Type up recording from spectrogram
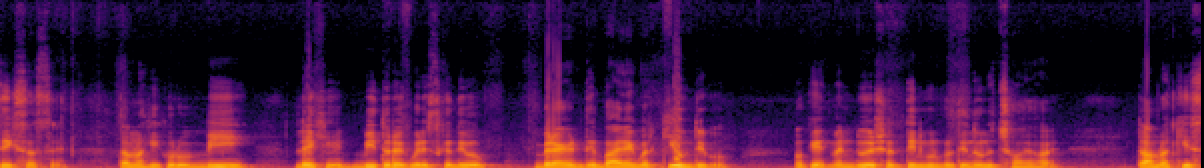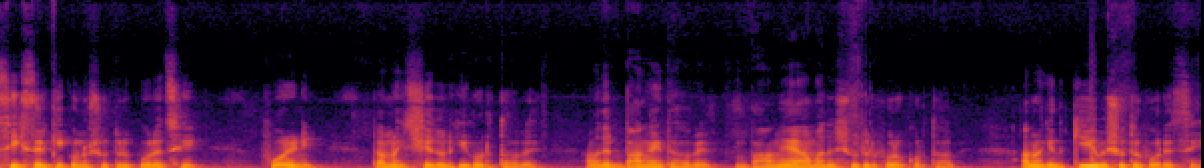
সিক্স আছে। তো আমরা কী করব? বি লিখে ভিতরে একবার স্কোয়ার দিব, ব্র্যাকেট দিয়ে বাইরে একবার কিউব দিব। ওকে মানে দুইয়ের সাথে তিন গুণ করে তিন গুণে ছয় হয়। তো আমরা কি সিক্সের কি কোনো সূত্র পড়েছি? পড়িনি। তো আমরা সেজন্য কী করতে হবে? আমাদের ভাঙাইতে হবে। ভাঙে আমাদের সূত্র প্রয়োগ করতে হবে। আমরা কিন্তু কীভাবে সূত্র পড়েছি?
